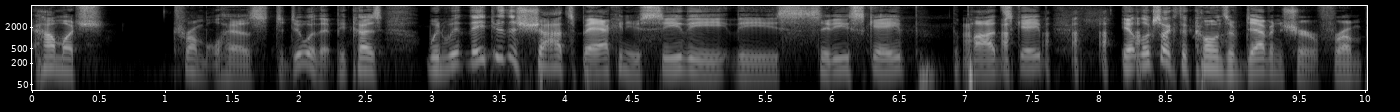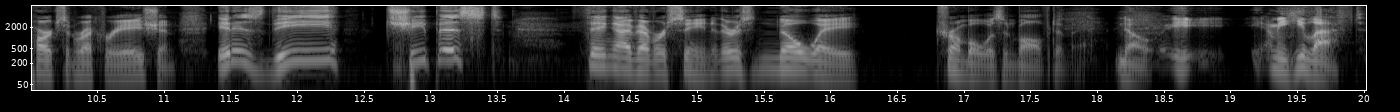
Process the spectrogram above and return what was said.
how much Trumbull has to do with it because when we, they do the shots back and you see the the cityscape, the podscape, it looks like the cones of Devonshire from Parks and Recreation. It is the cheapest thing I've ever seen. There is no way Trumbull was involved in that. No, he, I mean he left.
